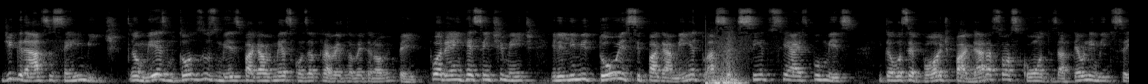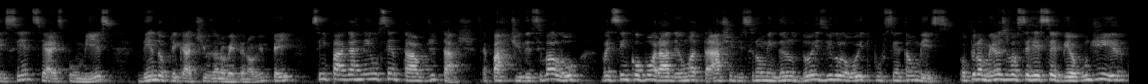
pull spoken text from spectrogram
de graça sem limite. Eu mesmo, todos os meses, pagava minhas contas através do 99Pay. Porém, recentemente, ele limitou esse pagamento a 600 reais por mês. Então você pode pagar as suas contas até o limite de 600 reais por mês dentro do aplicativo da 99Pay sem pagar nenhum centavo de taxa. A partir desse valor, vai ser incorporada uma taxa de, se não me engano, 2,8% ao mês. Ou pelo menos você receber algum dinheiro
